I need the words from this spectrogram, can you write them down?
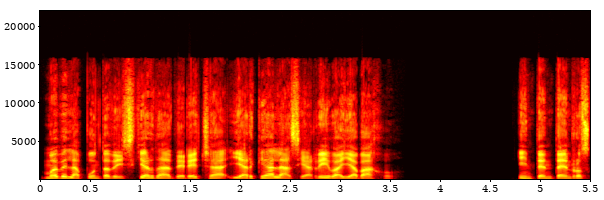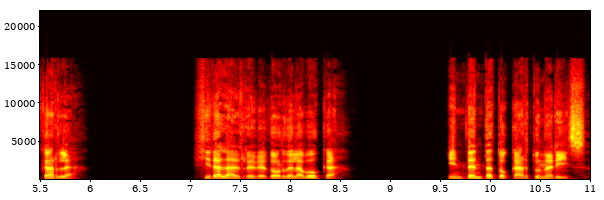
Mueve la punta de izquierda a derecha y arqueala hacia arriba y abajo. Intenta enroscarla. Gírala alrededor de la boca. Intenta tocar tu nariz.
